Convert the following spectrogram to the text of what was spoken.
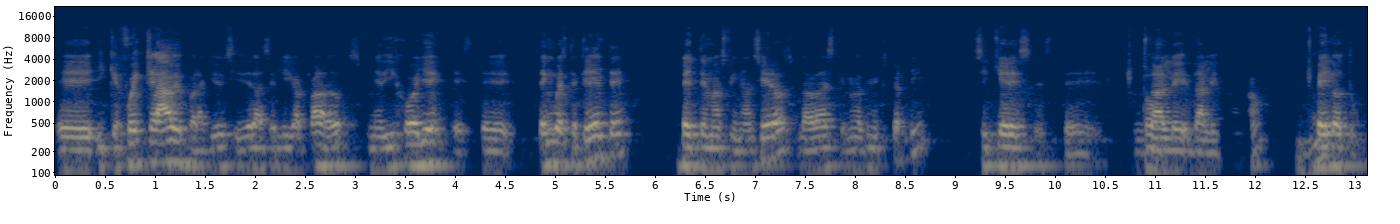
eh, y que fue clave para que yo decidiera hacer Legal Paradox, me dijo, oye, este, tengo este cliente, ve temas financieros, la verdad es que no es mi expertise, si quieres, este, dale, dale tú, ¿no? Velo tú.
